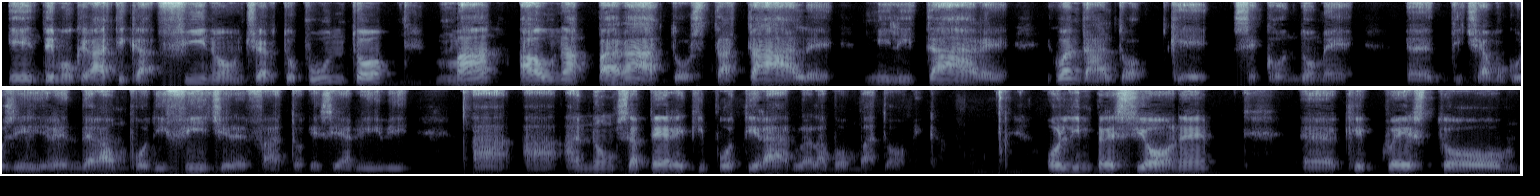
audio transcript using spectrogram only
è democratica fino a un certo punto, ma ha un apparato statale, militare e quant'altro che secondo me, eh, diciamo così, renderà un po' difficile il fatto che si arrivi a, a, a non sapere chi può tirarla la bomba atomica ho l'impressione eh, che questo...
